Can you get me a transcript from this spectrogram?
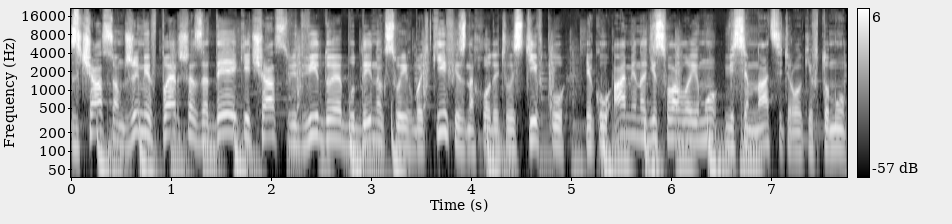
З часом Джиммі вперше за деякий час відвідує будинок своїх батьків і знаходить листівку, яку Амі надіслала йому 18 років тому,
